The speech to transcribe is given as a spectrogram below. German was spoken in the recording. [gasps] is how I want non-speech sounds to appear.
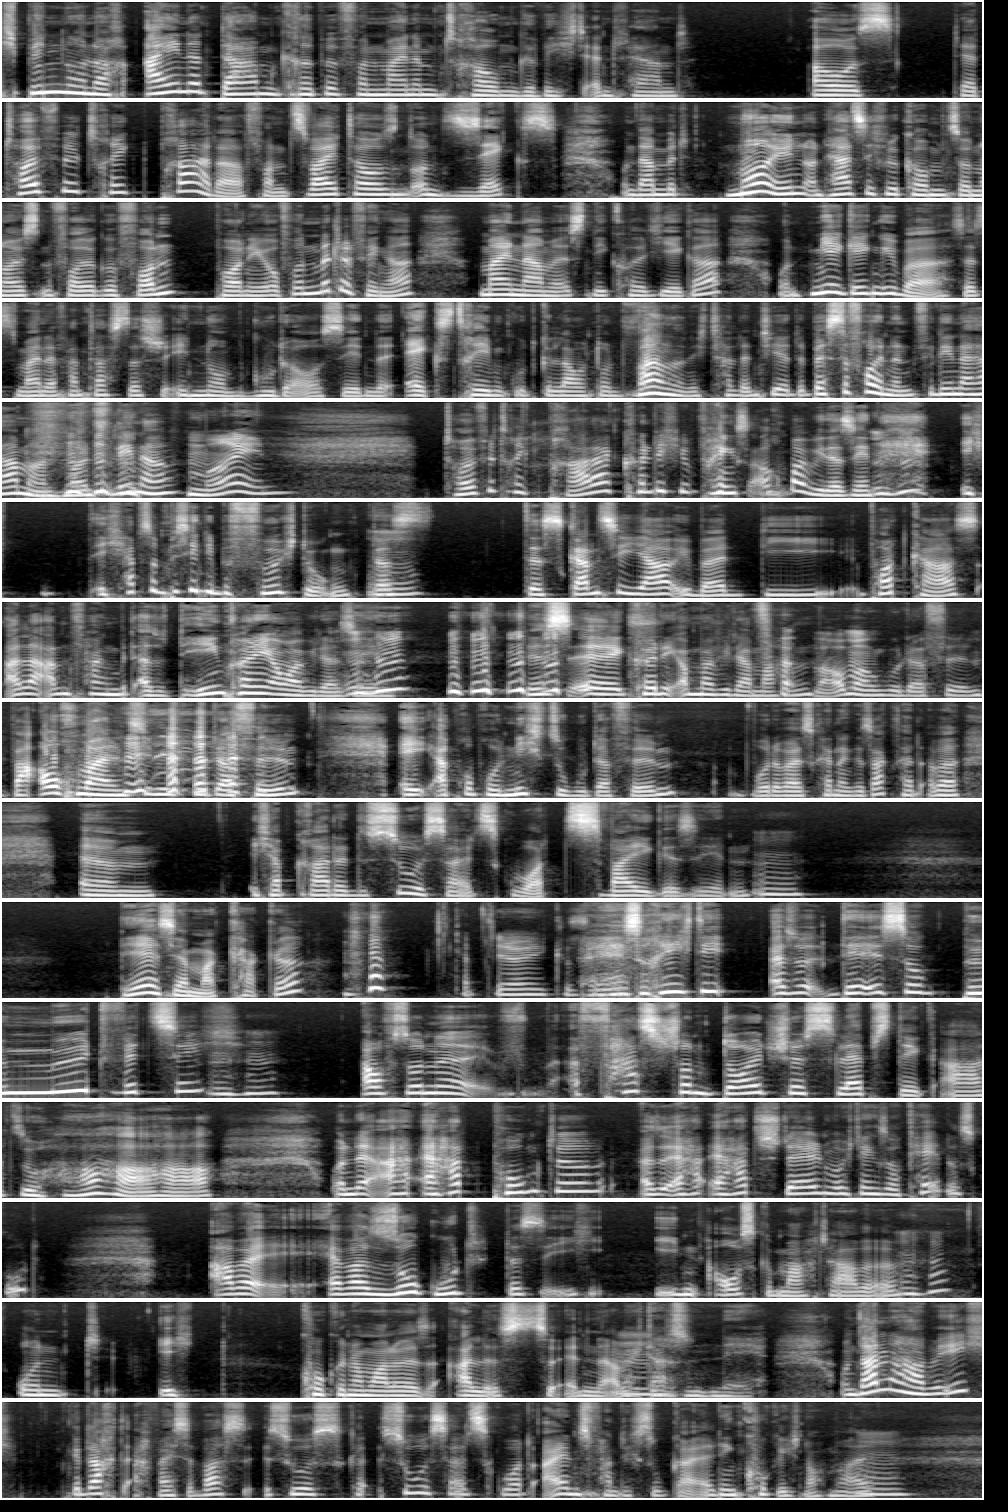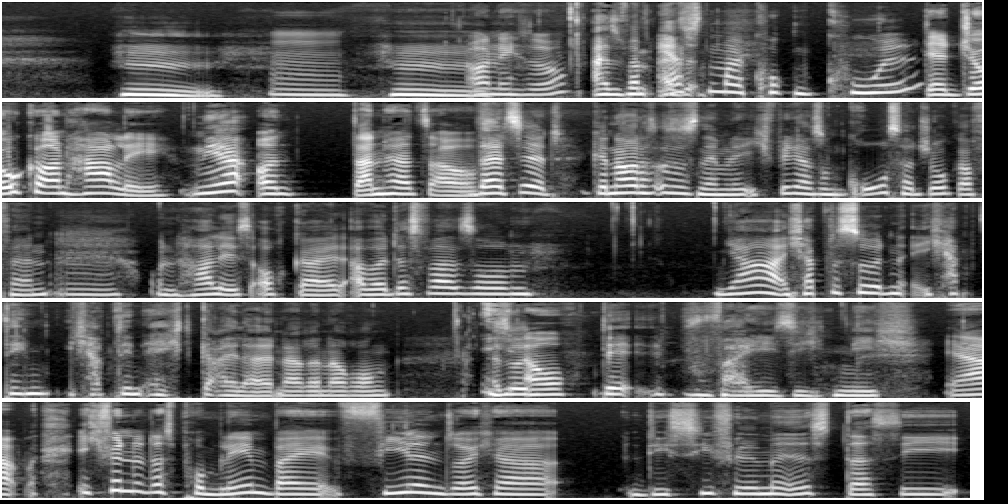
Ich bin nur noch eine Darmgrippe von meinem Traumgewicht entfernt. Aus Der Teufel trägt Prada von 2006 und damit moin und herzlich willkommen zur neuesten Folge von Ponyhof und Mittelfinger. Mein Name ist Nicole Jäger und mir gegenüber sitzt meine fantastische, enorm gut aussehende, extrem gut gelaunte und wahnsinnig talentierte beste Freundin Felina Herrmann. Moin Felina. [laughs] Moin. Teufel trägt Prada könnte ich übrigens auch mal wieder sehen. Mhm. Ich, ich habe so ein bisschen die Befürchtung, dass Mhm. Das ganze Jahr über die Podcasts alle anfangen mit, also den könnte ich auch mal wieder sehen. Mhm. Das äh, könnte ich auch mal wieder machen. War auch mal ein guter Film. War auch mal ein ziemlich guter [laughs] Film. Ey, apropos nicht so guter Film, wurde weil es keiner gesagt hat, aber ähm, ich habe gerade The Suicide Squad 2 gesehen. Mhm. Der ist ja mal kacke. [laughs] Ich hab den noch nicht Der gesehen. ist richtig, also der ist so bemüht witzig. Mhm. Auf so eine fast schon deutsche Slapstick-Art, so hahaha. Und er, er hat Punkte, also er, er hat Stellen, wo ich denke, so, okay, das ist gut. Aber er war so gut, dass ich ihn ausgemacht habe. Mhm. Und ich gucke normalerweise alles zu Ende. Aber ich Mhm. dachte so, nee. Und dann habe ich gedacht, ach, weißt du was, Suic- Suicide Squad 1 fand ich so geil, den gucke ich nochmal. Mhm. Hm, Mhm. hm. Auch nicht so. Also beim Also- ersten Mal gucken, cool. Der Joker und Harley. Ja, Und dann hört's auf. That's it. Genau das ist es nämlich. Ich bin ja so ein großer Joker-Fan Mhm. und Harley ist auch geil. Aber das war so, ja, ich habe das so, ich habe den, ich habe den echt geiler in Erinnerung. Also ich auch. Der, weiß ich nicht. Ja, ich finde, das Problem bei vielen solcher DC-Filme ist, dass sie.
